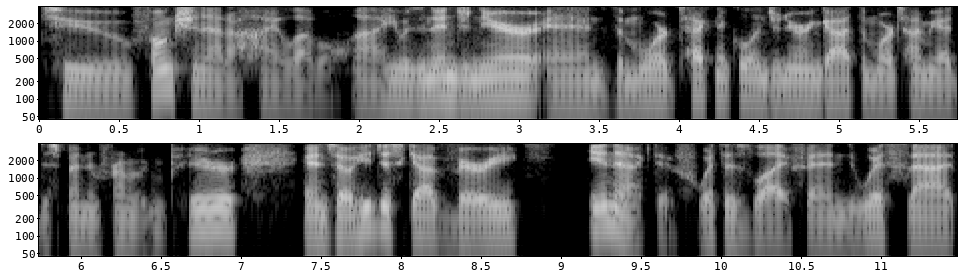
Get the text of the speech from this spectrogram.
to function at a high level. Uh, he was an engineer, and the more technical engineering got, the more time he had to spend in front of a computer, and so he just got very inactive with his life. And with that,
